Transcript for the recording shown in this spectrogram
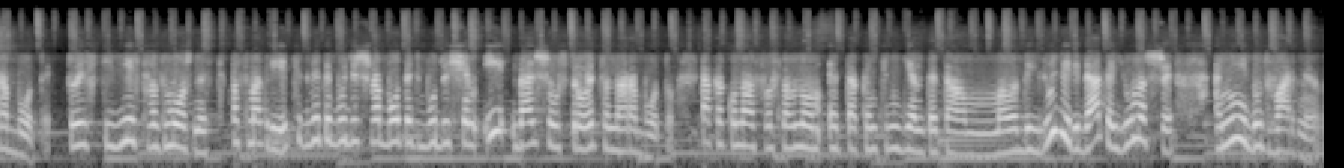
работы. То есть есть возможность посмотреть, где ты будешь работать в будущем, и дальше устроиться на работу. Так как у нас в основном это контингент, это молодые люди, ребята, юноши, они идут в армию.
